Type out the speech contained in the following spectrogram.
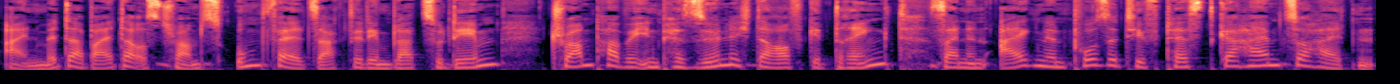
Ein Mitarbeiter aus Trumps Umfeld sagte dem Blatt zudem, Trump habe ihn persönlich darauf gedrängt, seinen eigenen Positivtest geheim zu halten.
